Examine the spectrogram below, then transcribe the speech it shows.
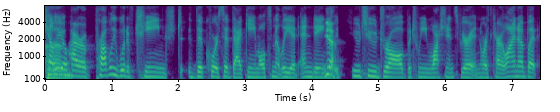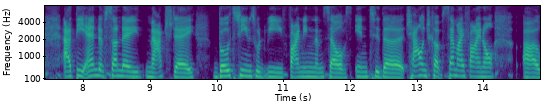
Kelley Um, O'Hara probably would have changed the course of that game, ultimately it ending Yeah. a 2 2 draw between Washington Spirit and North Carolina. But at the end of Sunday match day, both teams would be finding themselves into the Challenge Cup semifinal, uh,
